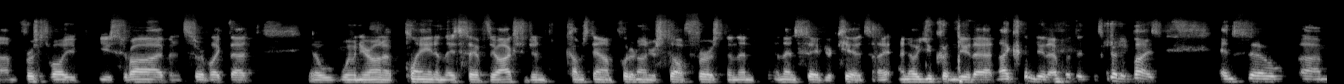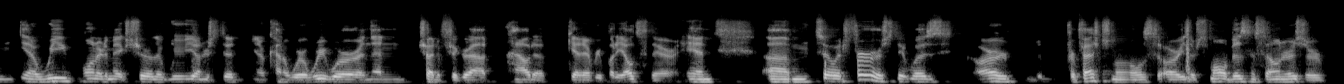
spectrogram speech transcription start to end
Um, first of all, you, you survive, and it's sort of like that you know when you're on a plane and they say if the oxygen comes down put it on yourself first and then and then save your kids. I, I know you couldn't do that and i couldn't do that but it's good advice. And so um, you know we wanted to make sure that we understood you know kind of where we were and then try to figure out how to get everybody else there. And um, so at first it was our professionals are either small business owners or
